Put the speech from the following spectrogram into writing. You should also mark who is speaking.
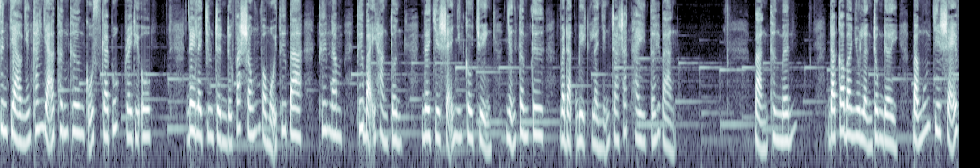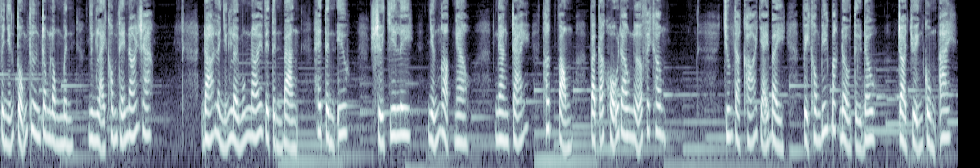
Speaker 1: Xin chào những khán giả thân thương của Skybook Radio. Đây là chương trình được phát sóng vào mỗi thứ ba, thứ năm, thứ bảy hàng tuần, nơi chia sẻ những câu chuyện, những tâm tư và đặc biệt là những trang sách hay tới bạn. Bạn thân mến, đã có bao nhiêu lần trong đời bạn muốn chia sẻ về những tổn thương trong lòng mình nhưng lại không thể nói ra? Đó là những lời muốn nói về tình bạn hay tình yêu, sự chia ly, những ngọt ngào, ngang trái, thất vọng và cả khổ đau nữa phải không? Chúng ta khó giải bày vì không biết bắt đầu từ đâu, trò chuyện cùng ai.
